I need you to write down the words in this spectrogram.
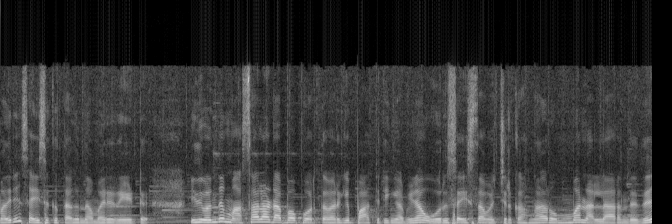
மாதிரி சைஸுக்கு தகுந்த மாதிரி ரேட்டு இது வந்து மசாலா டப்பா பொறுத்த வரைக்கும் பார்த்துட்டிங்க அப்படின்னா ஒரு சைஸ் தான் வச்சுருக்காங்க. ரொம்ப நல்லா இருந்தது.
